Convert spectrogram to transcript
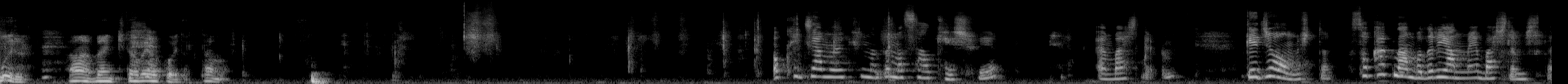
Buyurun. Ha ben kitaba el koydum. Tamam. Okuyacağım öykünün adı Masal Keşfi. Ee, başlıyorum. Gece olmuştu. Sokak lambaları yanmaya başlamıştı.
